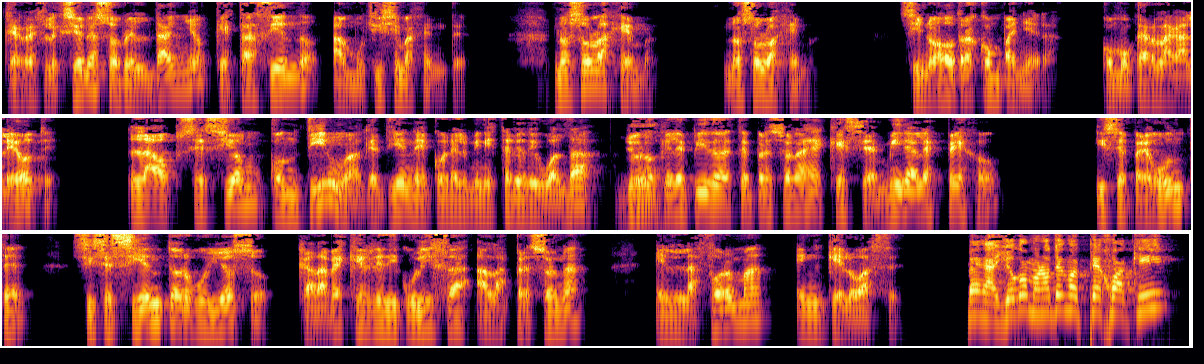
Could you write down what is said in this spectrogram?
Que reflexione sobre el daño que está haciendo a muchísima gente. No solo a Gema, no solo a Gema, sino a otras compañeras, como Carla Galeote. La obsesión continua que tiene con el Ministerio de Igualdad. Yo lo que le pido a este personaje es que se mire al espejo y se pregunte si se siente orgulloso cada vez que ridiculiza a las personas en la forma en que lo hace. Venga, yo como no tengo espejo aquí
